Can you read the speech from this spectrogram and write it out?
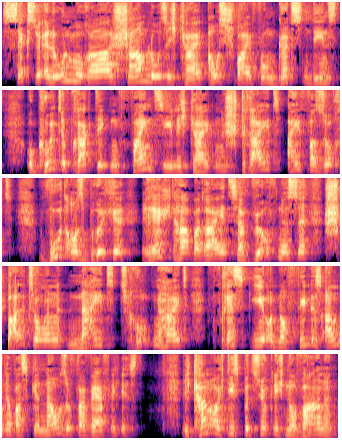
Sexuelle Unmoral, Schamlosigkeit, Ausschweifung, Götzendienst, okkulte Praktiken, Feindseligkeiten, Streit, Eifersucht, Wutausbrüche, Rechthaberei, Zerwürfnisse, Spaltungen, Neid, Trunkenheit, Fressgier und noch vieles andere, was genauso verwerflich ist. Ich kann euch diesbezüglich nur warnen.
